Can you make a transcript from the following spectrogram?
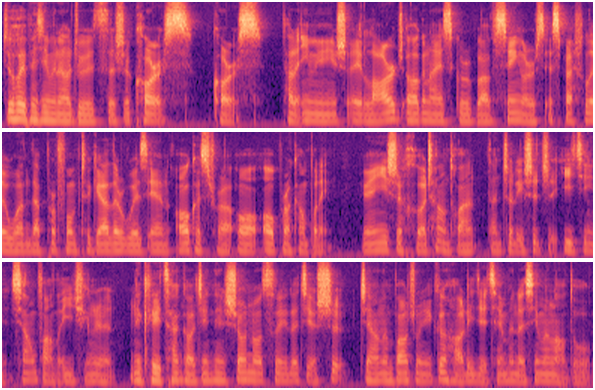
最后一篇新闻要注意的词是 chorus，chorus。它的英文原意是 a large organized group of singers, especially one that perform together with an orchestra or opera company。 原意是合唱团，但这里是指意境相仿的一群人。你可以参考今天 show notes 里的解释，这样能帮助你更好理解前面的新闻朗读。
